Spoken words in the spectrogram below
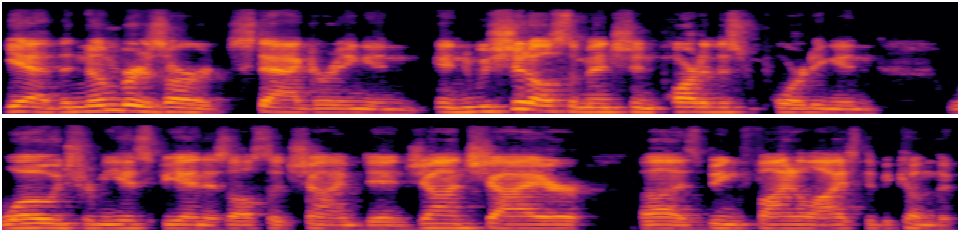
Yeah, the numbers are staggering, and and we should also mention part of this reporting and Woj from ESPN has also chimed in. Jon Scheyer uh, is being finalized to become the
